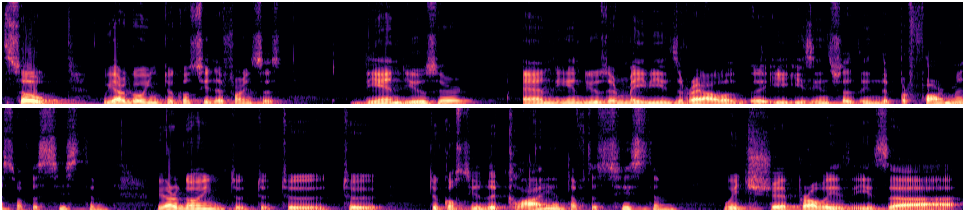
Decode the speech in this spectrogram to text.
So we are going to consider, for instance, the end user, and the end user maybe is, real, is interested in the performance of the system. We are going to, to, to, to, to consider the client of the system, which uh, probably is, is uh,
